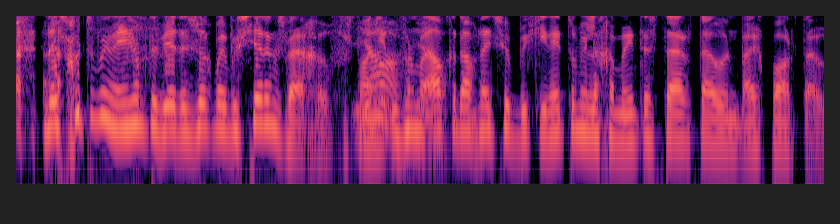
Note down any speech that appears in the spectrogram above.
en dit is goed vir mense om te weet, dis ook my beserings weghou. Verstaan Ja, jy? Oefen my ja. elke dag net so bietjie net om die ligamente sterk te hou en buigbaar te hou.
